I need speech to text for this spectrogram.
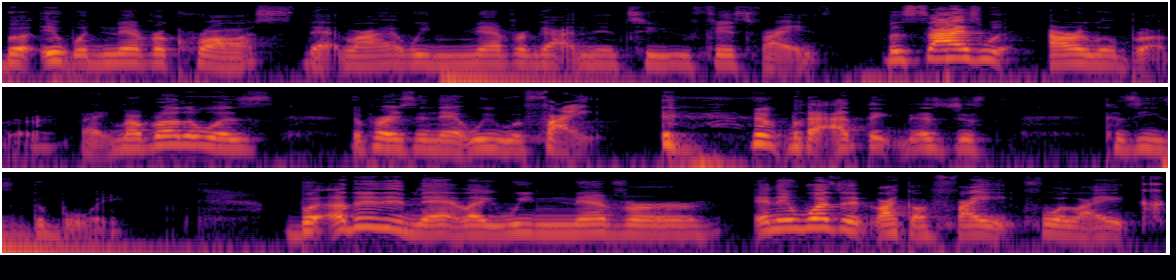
but it would never cross that line. We never gotten into fist fights besides with our little brother. Like my brother was the person that we would fight but i think that's just because he's the boy. But other than that, like we never, and it wasn't like a fight for like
